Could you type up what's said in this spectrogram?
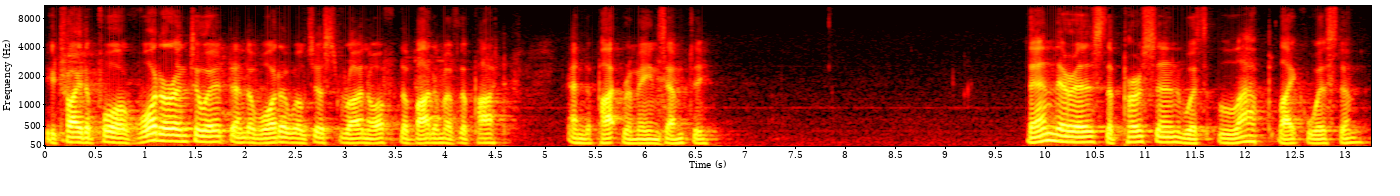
You try to pour water into it and the water will just run off the bottom of the pot and the pot remains empty. Then there is the person with lap like wisdom.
